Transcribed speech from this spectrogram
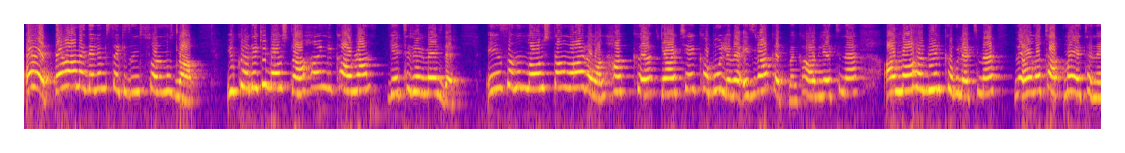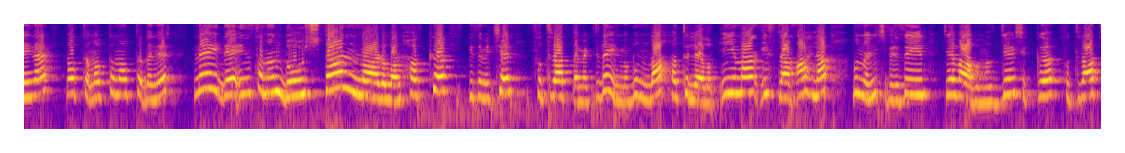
Evet devam edelim 8. sorumuzla. Yukarıdaki boşluğa hangi kavram getirilmelidir? İnsanın doğuştan var olan hakkı, gerçeği kabul ve idrak etme kabiliyetine, Allah'ı bir kabul etme ve ona tapma yeteneğine nokta nokta nokta denir. Neydi? İnsanın doğuştan var olan hakkı bizim için fıtrat demekti değil mi? Bunu da hatırlayalım. İman, İslam, ahlak bunların hiçbiri değil. Cevabımız C şıkkı fıtrat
